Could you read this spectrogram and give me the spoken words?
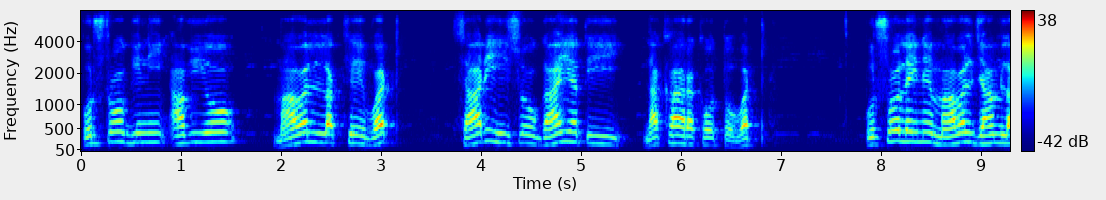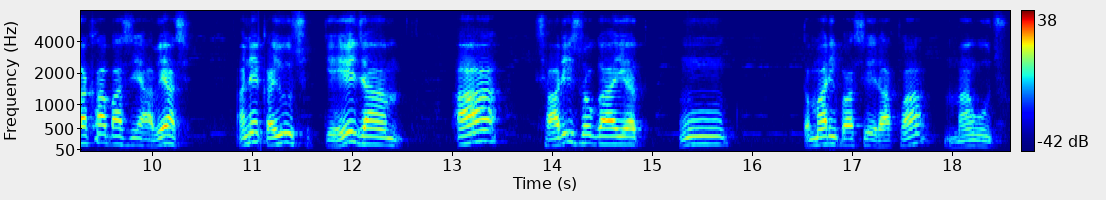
પુરુષો ગીની આવ્યો માવલ લખે વટ, સારી હિસ્સો ગાય હતી, નાખા રખો તો વટ. પુરુષો લઈને માવલ જામ લાખા પાસે આવ્યા છે અને કહ્યું છે કે, હે જામ, આ સારી સોગાયત હું તમારી પાસે રાખવા માંગુ છું.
